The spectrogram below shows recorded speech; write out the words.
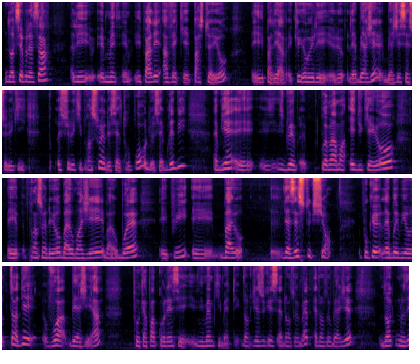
donc c'est pour ça, il, parlait avec les pasteurs, il parlait avec les, les bergers. Le berger, c'est celui qui, celui qui prend soin de ses troupeaux, de ses brebis. Eh bien, il doit premièrement éduquer eux, et prendre soin de eux, bah, manger, bah, boire, et puis et, bah, des instructions pour que les brebis tendent voir berger. Hein pour capable connaître, lui-même qui mettait. Donc Jésus-Christ est notre maître, est notre berger. Donc nous,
